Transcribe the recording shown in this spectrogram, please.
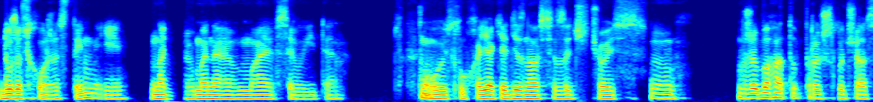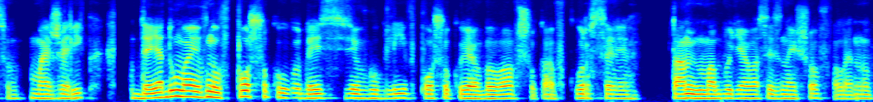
дуже схоже з тим, і в мене має все вийти. Ой, слухай, як я дізнався за щось. Вже багато пройшло часу, майже рік. Де я думаю, ну в пошуку, десь в гуглі, в пошуку я вбивав, шукав курси. Там, мабуть, я вас і знайшов, але ну,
